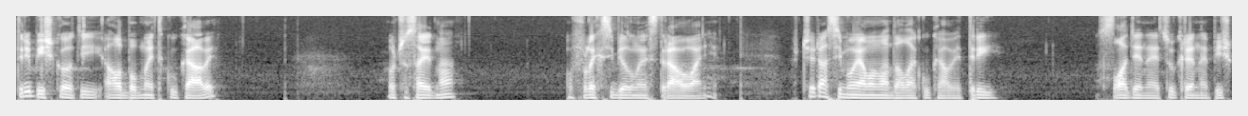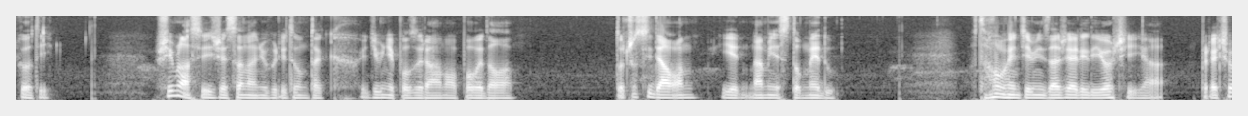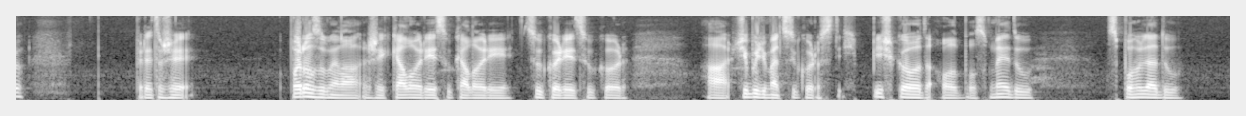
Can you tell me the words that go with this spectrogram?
3 piškoty alebo metku kávy. O čo sa jedná? O flexibilné strávovanie. Včera si moja mama dala ku káve 3 sladené cukrené piškoty. Všimla si, že sa na ňu pritom tak divne pozerám a povedala to, čo si dávam, je na miesto medu. V tom momente mi zažiarili oči a prečo? Pretože porozumela, že kalórie sú kalórie, cukor je cukor a či bude mať cukor z tých piškot alebo z medu, z pohľadu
